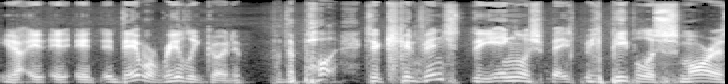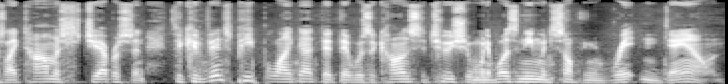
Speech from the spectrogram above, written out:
you know, it, it, it, they were really good. The, to convince the English people as smart as like Thomas Jefferson, to convince people like that that there was a constitution when it wasn't even something written down,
